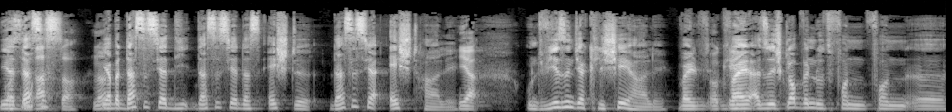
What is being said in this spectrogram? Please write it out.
Ja, aus dem das Raster, ist, ne? ja, aber das ist ja die, das ist ja das echte, das ist ja echt Harley. ja. Und wir sind ja Klischee Harley, weil, Okay. weil, also ich glaube, wenn du von, von, äh,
